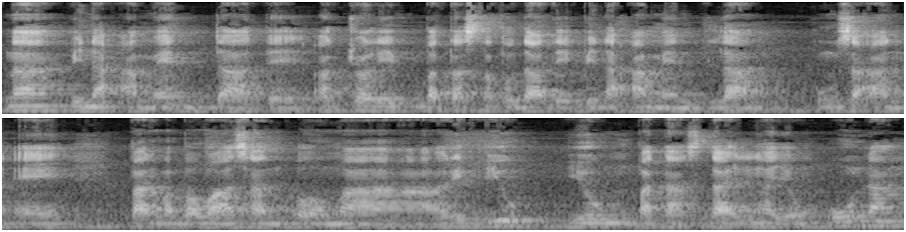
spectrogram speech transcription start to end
na pina-amend dati. Actually, batas na to dati, pina-amend lang kung saan eh para mabawasan o ma-review yung batas dahil nga yung unang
